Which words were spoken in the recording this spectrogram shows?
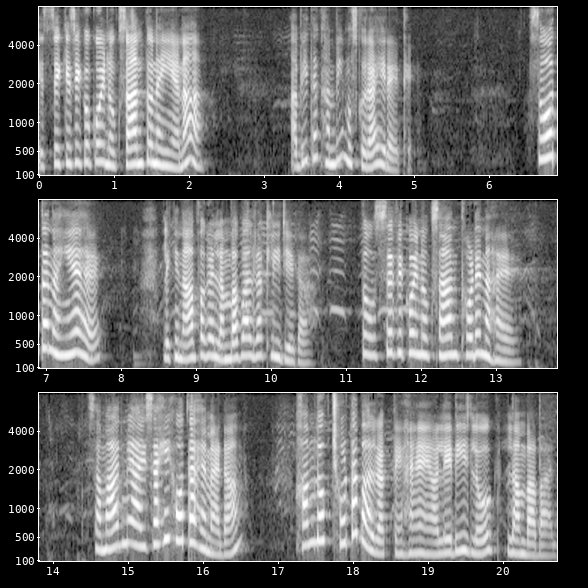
इससे किसी को कोई नुकसान तो नहीं है ना? अभी तक हम भी मुस्कुरा ही रहे थे। सो तो नहीं है लेकिन आप अगर लंबा बाल रख लीजिएगा तो उससे भी कोई नुकसान थोड़े ना है। समाज में ऐसा ही होता है, मैडम। हम लोग छोटा बाल रखते हैं और लेडीज़ लोग लंबा बाल।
